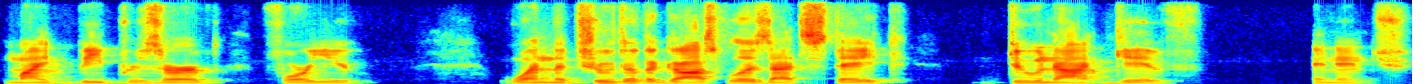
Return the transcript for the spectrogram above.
might be preserved for you. When the truth of the gospel is at stake, do not give an inch.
